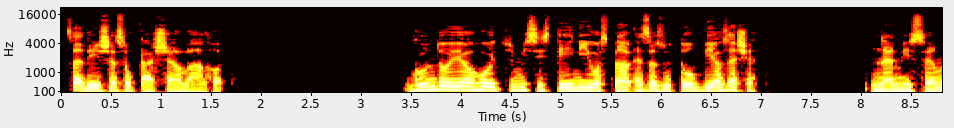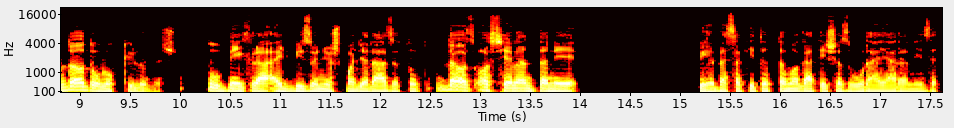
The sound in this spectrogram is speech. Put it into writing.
Szedése szokássá válhat. Gondolja, hogy Mrs. Téniosznál ez az utóbbi az eset? Nem hiszem, de a dolog különös. Tudnék rá egy bizonyos magyarázatot, de az azt jelentené... Félbeszakította magát, és az órájára nézett.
